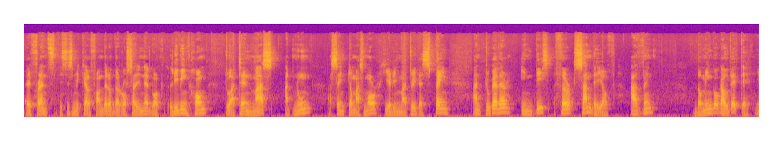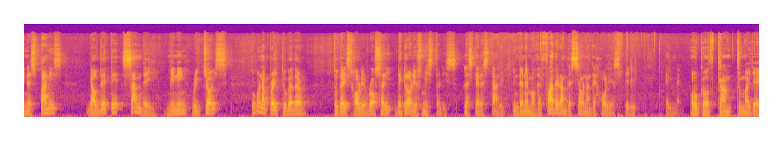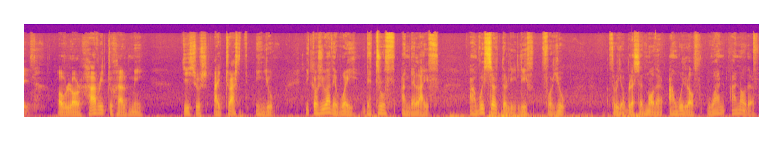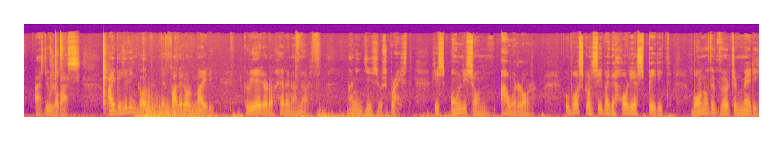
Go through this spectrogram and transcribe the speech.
Hey friends, this is Mikel, founder of the Rosary Network, leaving home to attend Mass at noon at St. Thomas More here in Madrid, Spain, and together in this third Sunday of Advent, Domingo Gaudete, in Spanish, Gaudete Sunday, meaning rejoice. We're going to pray together today's Holy Rosary, the glorious mysteries. Let's get started. In the name of the Father, and the Son, and the Holy Spirit. Amen. O God, come to my aid. O Lord, hurry to help me. Jesus, I trust in you, because you are the way, the truth, and the life. And we certainly live for you through your Blessed Mother, and we love one another as you love us. I believe in God, the Father Almighty, creator of heaven and earth, and in Jesus Christ, his only Son, our Lord, who was conceived by the Holy Spirit, born of the Virgin Mary,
